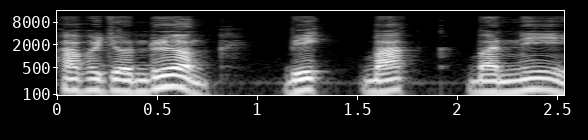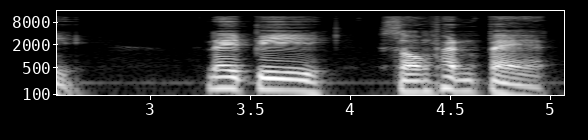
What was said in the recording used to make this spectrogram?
ภาพยนตร์เรื่อง Big Buck Bunny ในปี 2008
